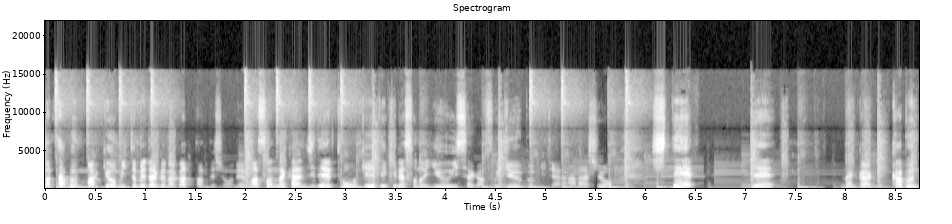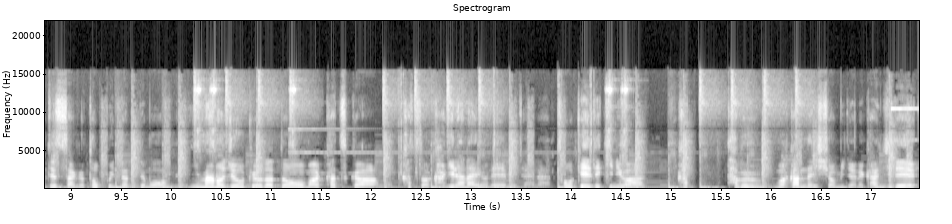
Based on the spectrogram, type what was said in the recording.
まあ多分負けを認めたくなかったんでしょうね。まあそんな感じで統計的なその優位さが不十分みたいな話をしてでなんかカブンテスさんがトップになっても今の状況だと、まあ、勝つか勝つとは限らないよねみたいな。統計的には多分分かんないっしょみたいな感じで、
